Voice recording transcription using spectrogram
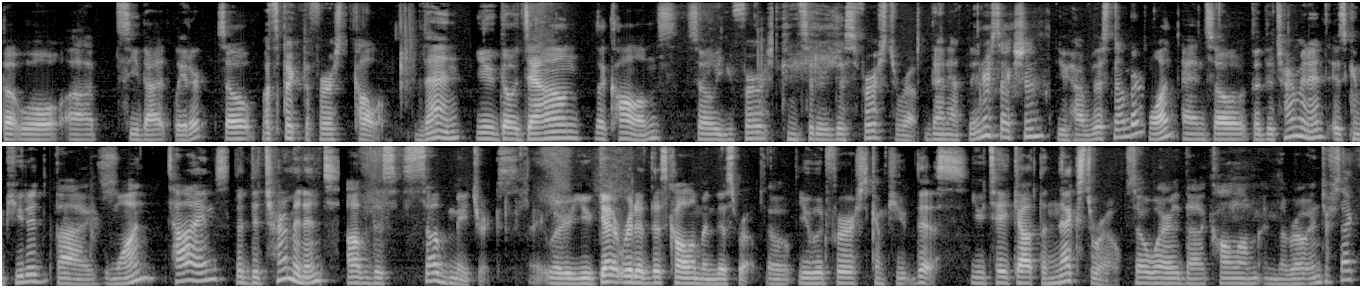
but we'll uh, see that later. So let's pick the first column. Then you go down the columns. So you first consider this first row. Then at the intersection, you have this number, 1. And so the determinant is computed by 1 times the determinant of this submatrix, right, where you get rid of this column and this row. So you would first compute this. You take out the next row. So where the column and the row intersect,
